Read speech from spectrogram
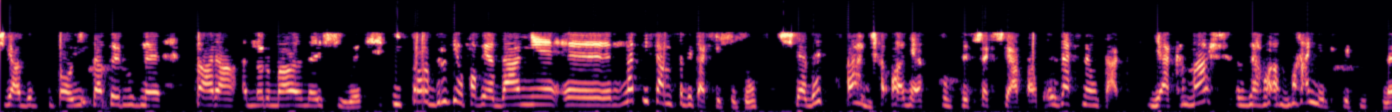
świadectw swoich na te różne paranormalne siły. I to drugie opowiadanie, e, napisałam sobie taki tytuł. Świadectwa działania skutky wszechświata. Zacznę tak. Jak masz załamanie psychiczne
